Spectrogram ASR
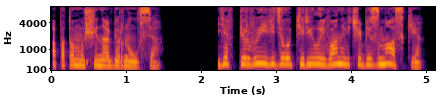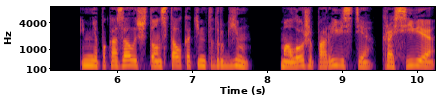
А потом мужчина обернулся. Я впервые видела Кирилла Ивановича без маски, и мне показалось, что он стал каким-то другим, моложе, порывистее, красивее.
